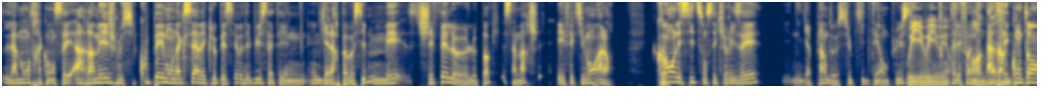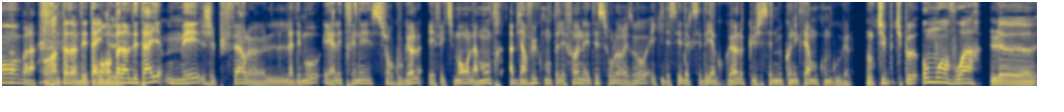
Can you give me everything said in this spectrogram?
la montre a commencé à ramer. Je me suis coupé mon accès avec le PC au début. Ça a été une, une galère pas possible. Mais j'ai fait le, le POC, ça marche. Et effectivement, alors, quand les sites sont sécurisés, il y a plein de subtilités en plus. Oui, oui, oui. Ton téléphone on n'est pas, très le- content. Voilà. On rentre pas dans le détail. On rentre de- pas dans le détail, mais j'ai pu faire le- la démo et aller traîner sur Google. Et effectivement, la montre a bien vu que mon téléphone était sur le réseau et qu'il essayait d'accéder à Google, que j'essaie de me connecter à mon compte Google. Donc tu, tu peux au moins voir le,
